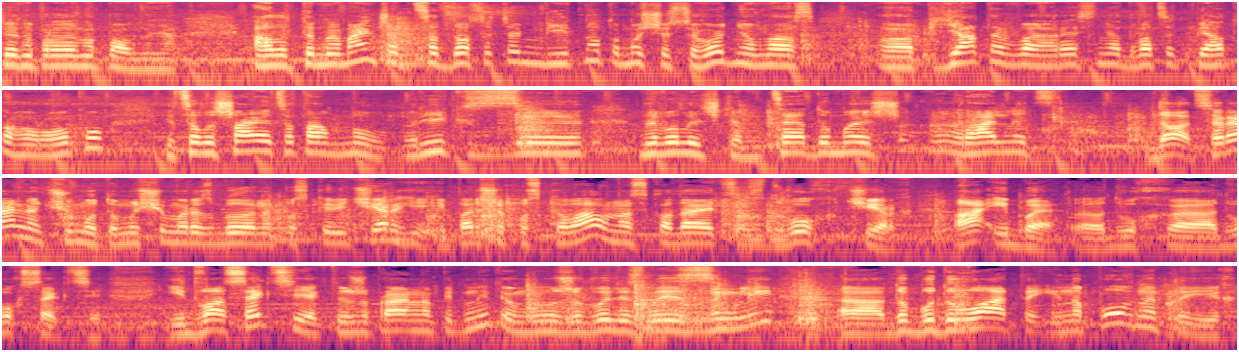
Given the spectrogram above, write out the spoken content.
і направлене наповнення. Але тим не менше, це досить амбітно, тому що сьогодні у нас е, 5 вересня 25-го року, і це лишається там ну рік з е, невеличким. Це думаєш реальний Да, це реально чому? Тому що ми розбили на пускові черги, і перша пускова у нас складається з двох черг А і Б, е, двох, е, двох секцій. І два секції, як ти вже правильно підмітив, ми вже вилізли з землі. Е, Добудувати і наповнити їх.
